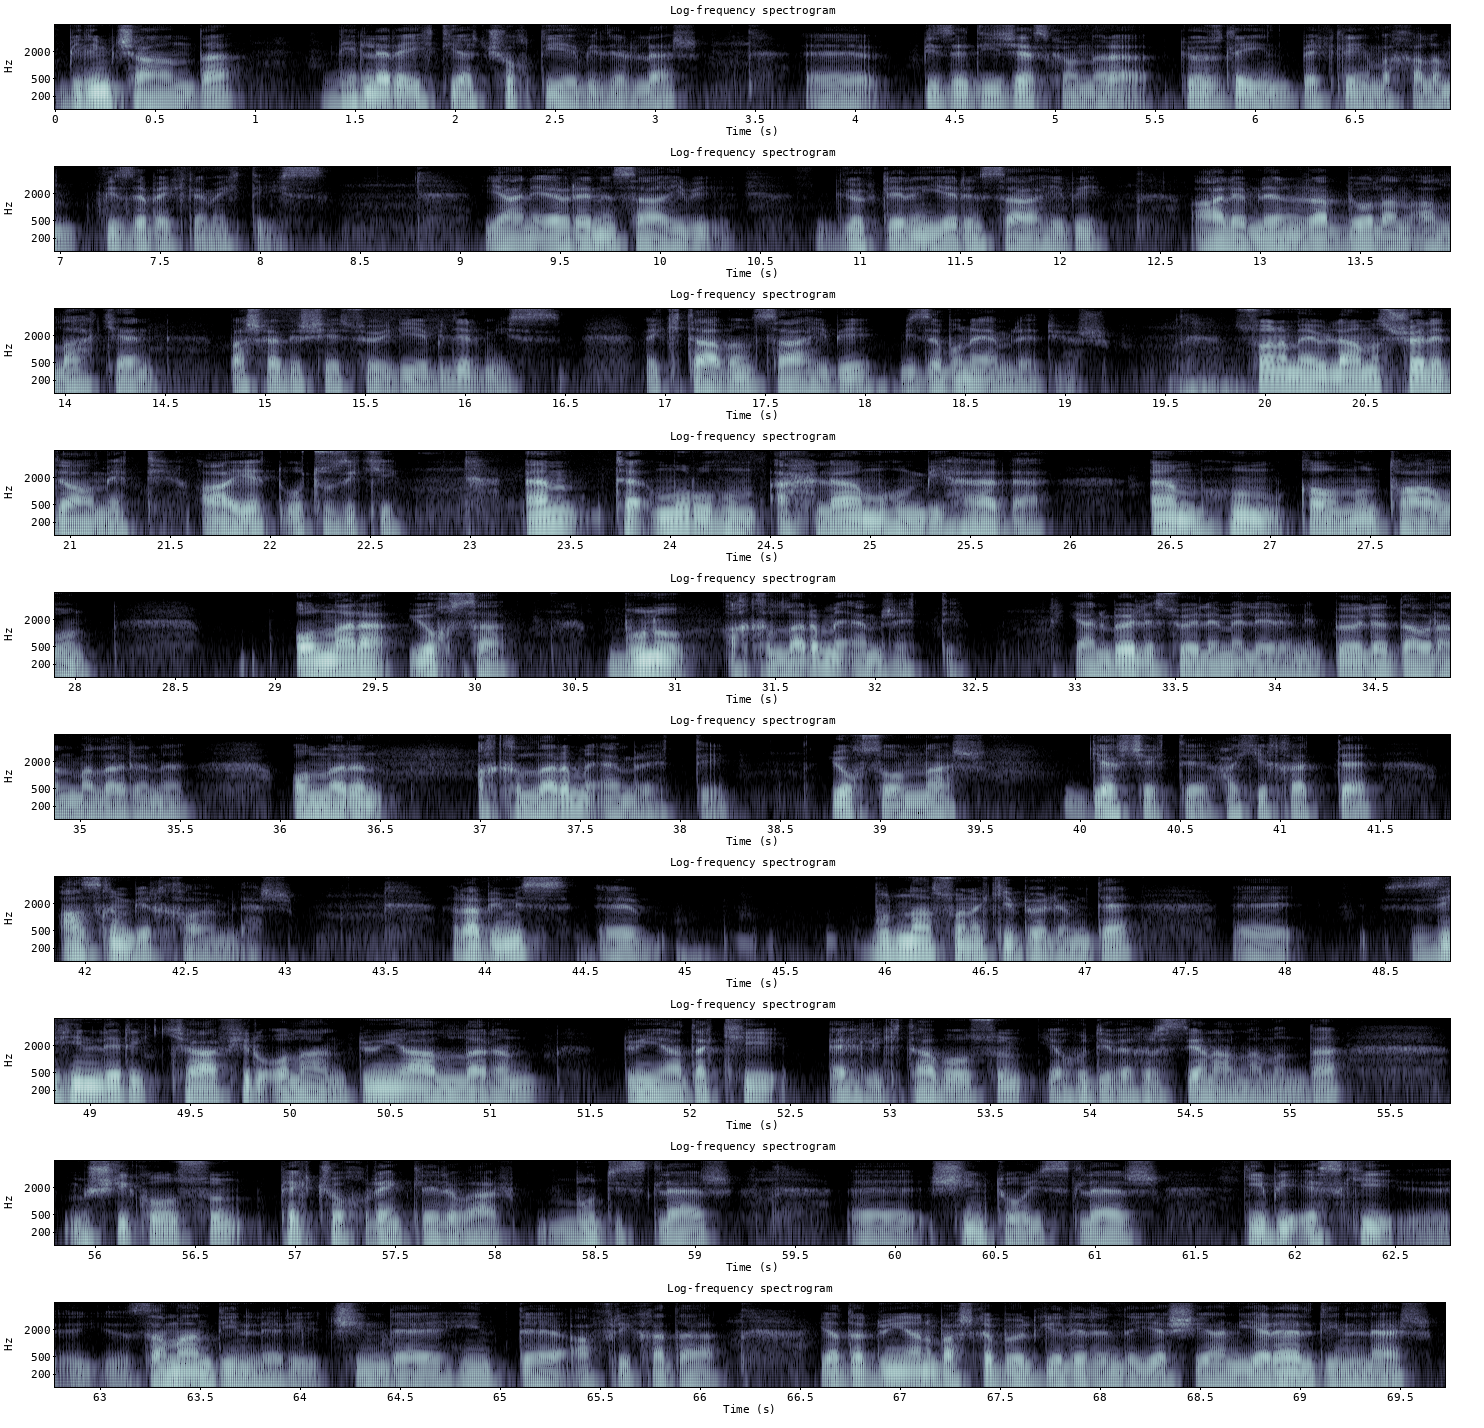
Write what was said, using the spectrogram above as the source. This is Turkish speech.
Bilim çağında dillere ihtiyaç çok diyebilirler. Ee, biz de diyeceğiz ki onlara gözleyin, bekleyin bakalım. Biz de beklemekteyiz. Yani evrenin sahibi, göklerin yerin sahibi, alemlerin Rabbi olan Allahken başka bir şey söyleyebilir miyiz? Ve kitabın sahibi bize bunu emrediyor. Sonra Mevlamız şöyle devam etti. Ayet 32. Em te'muruhum ahlamuhum bihâzâ em hum kavmun tağun. Onlara yoksa bunu akılları mı emretti? Yani böyle söylemelerini, böyle davranmalarını onların akılları mı emretti? Yoksa onlar gerçekte, hakikatte azgın bir kavimler. Rabbimiz e, bundan sonraki bölümde e, zihinleri kafir olan dünyalıların, dünyadaki ehli kitap olsun, Yahudi ve Hristiyan anlamında, müşrik olsun pek çok renkleri var. Budistler, e, Şintoistler gibi eski e, zaman dinleri Çin'de, Hint'te, Afrika'da ya da dünyanın başka bölgelerinde yaşayan yerel dinler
